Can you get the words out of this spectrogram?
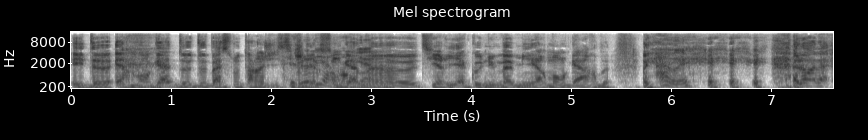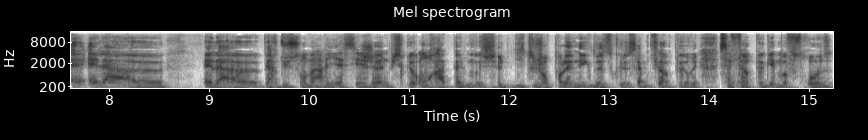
et de Hermangade de Basse-Lotharingie. C'est joli, dire son gamin euh, Thierry a connu mamie Hermangarde. Ah ouais. Alors elle a, elle a euh, elle a euh, perdu son mari assez jeune, puisque on rappelle, moi, je le dis toujours pour l'anecdote, parce que ça me fait un peu, ça fait un peu Game of Thrones.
